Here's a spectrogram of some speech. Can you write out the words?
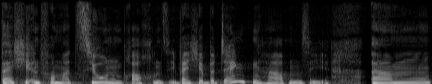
Welche Informationen brauchen sie? Welche Bedenken haben sie? Ähm,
